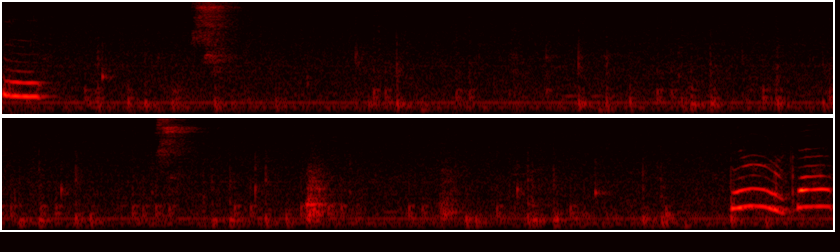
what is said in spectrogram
hmm Yeah, like that.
